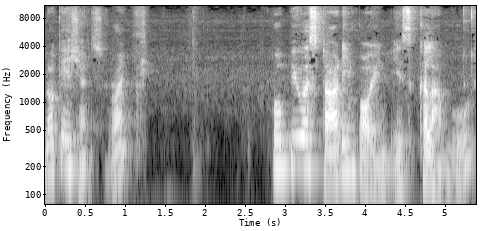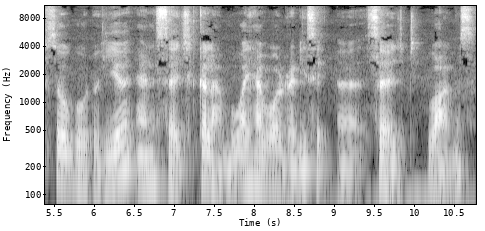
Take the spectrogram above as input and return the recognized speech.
locations right Hope your starting point is Colombo. So go to here and search Colombo. I have already uh, searched once.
